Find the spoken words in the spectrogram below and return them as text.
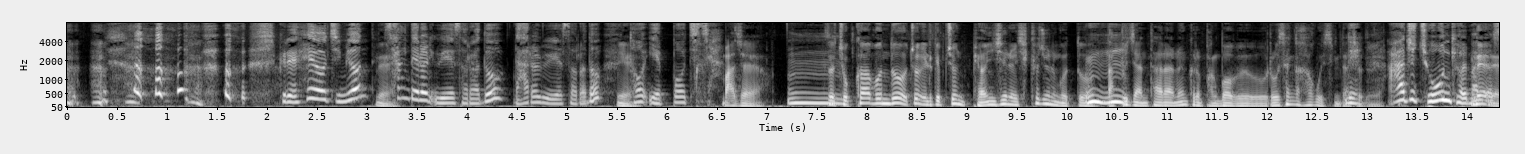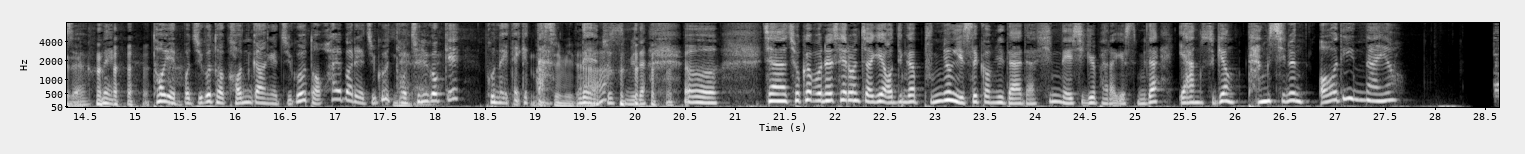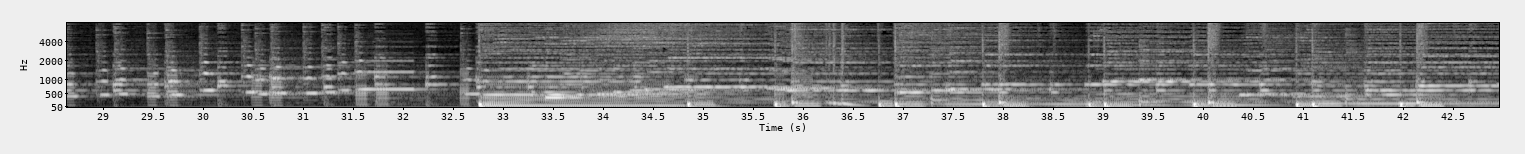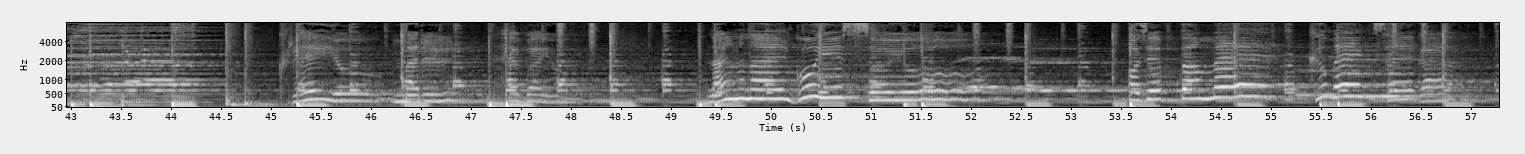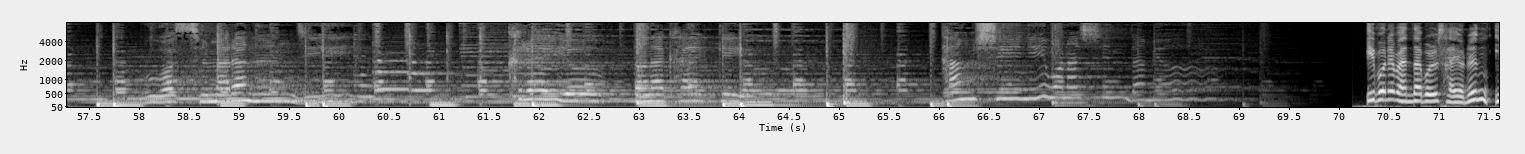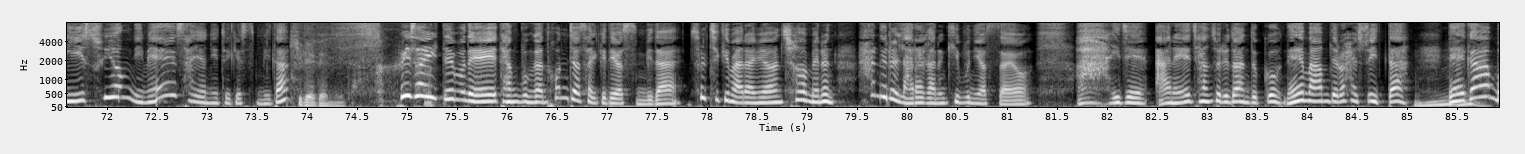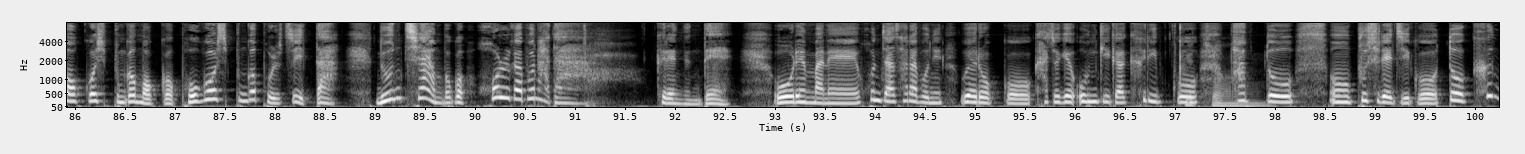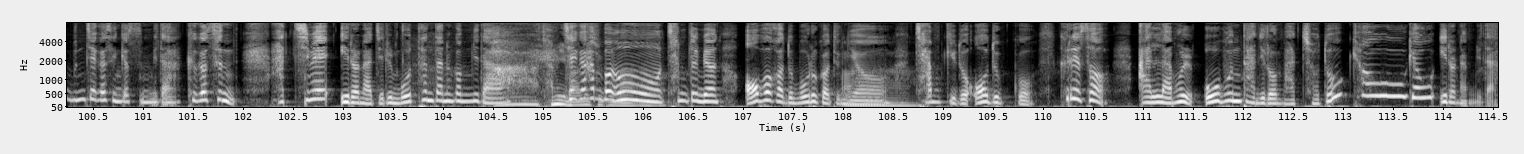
그래 헤어지면 네. 상대를 위해서라도 나를 위해서라도 예. 더 예뻐지자. 맞아요. 음. 그래서 조카분도 좀 이렇게 좀 변신을 시켜주는 것도 음, 음. 나쁘지 않다라는 그런 방법으로 생각하고 있습니다. 네, 저도. 아주 좋은 결말이었어요. 네, 더 예뻐지고 더 건강해지고 더 활발해지고 더 네네. 즐겁게 보내야 되겠다. 맞습니다. 네, 좋습니다. 어, 자, 조카분의 새로운 짝이 어딘가 분명히 있을 겁니다. 자, 힘내시길 바라겠습니다. 양수경, 당신은 어디 있나요? 어젯밤에 그 맹세가 무엇을 말하는지. 그래요 떠나갈게요. 당신이 원하신다면 이번에 만나볼 사연은 이수영님의 사연이 되겠습니다. 기대됩니다. 회사 일 때문에 당분간 혼자 살게 되었습니다. 솔직히 말하면 처음에는 하늘을 날아가는 기분이었어요. 아, 이제 아내의 잔소리도 안 듣고 내 마음대로 할 수 있다. 내가 먹고 싶은 거 먹고 보고 싶은 거 볼 수 있다. 눈치 안 보고 홀가분하다. 그랬는데 오랜만에 혼자 살아보니 외롭고 가족의 온기가 그립고 그렇죠. 밥도 어 부실해지고 또 큰 문제가 생겼습니다. 그것은 아침에 일어나지를 못한다는 겁니다. 아, 제가. 한번 어, 잠들면 업어가도 모르거든요. 아. 잠기도 어둡고 그래서 알람을 5분 단위로 맞춰도 겨우겨우 일어납니다.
